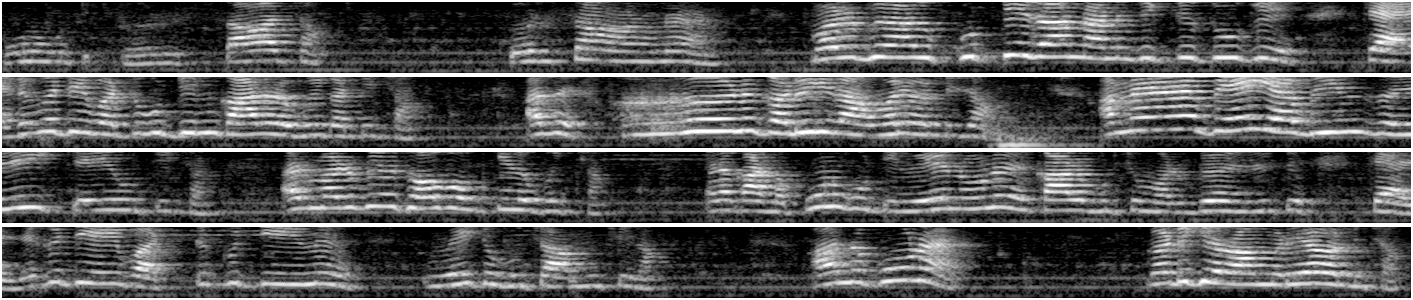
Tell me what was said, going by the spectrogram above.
பூனை குட்டி பெருசாச்சான் பெருசா ஆனோடனே மறுபடியும் அது குட்டி தான் நினைச்சிக்கிட்டு தூக்கி செடு குட்டி பட்டு குட்டின்னு காதில் போய் கட்டிச்சான். அது ஹன்னு கடுகிற மாதிரி வந்துச்சான். அம்மே பேய் அப்படின்னு சொல்லி கையை விட்டுச்சான் அது மறுபடியும் சோபா கீழே போயிச்சான். எனக்கு அந்த பூனைக்குட்டி வேணும்னு காலை பிடிச்சி மறுபடியும் இழுத்து செல்ல குட்டியை பட்டு குட்டின்னு வெயிட்டு பிடிச்சி அமுச்சிதான். அந்த பூனை கடிக்கிற மாதிரியே வந்துச்சான்.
